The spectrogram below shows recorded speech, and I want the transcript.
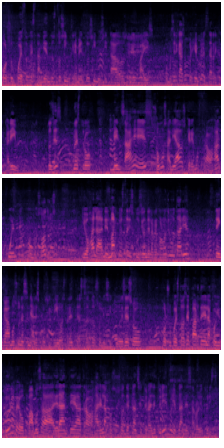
por supuesto que están viendo estos incrementos inusitados en el país, como es el caso, por ejemplo, de esta región caribe. Entonces, nuestro mensaje es, somos aliados, queremos trabajar, cuenten con nosotros y ojalá en el marco de esta discusión de la reforma tributaria tengamos unas señales positivas frente a estas dos solicitudes. Eso, por supuesto, hace parte de la coyuntura, pero vamos adelante a trabajar en la construcción del plan sectorial de turismo y el plan de desarrollo turístico.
